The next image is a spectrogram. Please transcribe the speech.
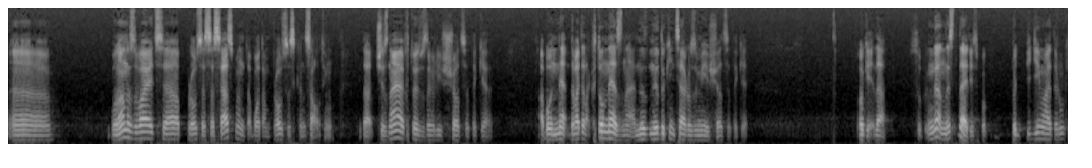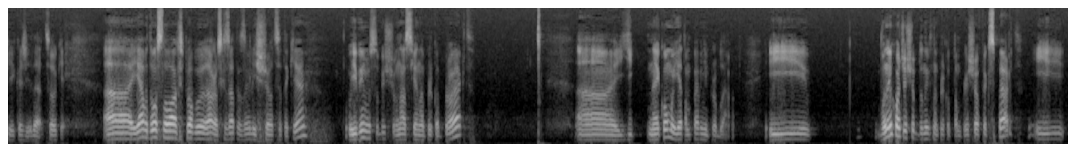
е, вона називається Process Assessment або там Process Consulting. Да. Чи знає хтось взагалі, що це таке? Або не, давайте так, хто не знає, не, не до кінця розуміє, що це таке. Окей, да. Супер. Да, не стидайтесь, підіймайте руки і кажіть, да, це окей. А, я в двох словах спробую да, розказати взагалі, що це таке. Уявімо собі, що в нас є, наприклад, проект, на якому є там певні проблеми. І вони хочуть, щоб до них, наприклад, там прийшов експерт, і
